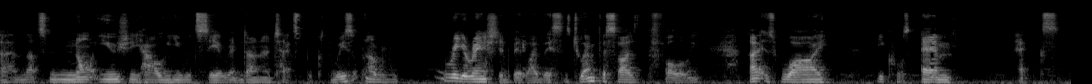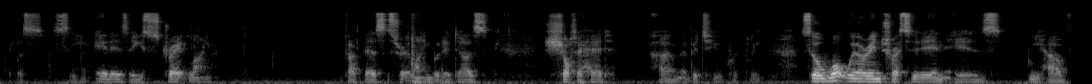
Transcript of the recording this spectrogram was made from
Um, that's not usually how you would see it written down in a textbook. The reason I've rearranged it a bit like this is to emphasize the following. That is y equals mx plus c. It is a straight line. In fact, there's the straight line, but it does shot ahead um, a bit too quickly. So what we are interested in is we have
